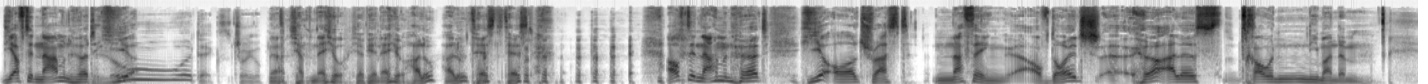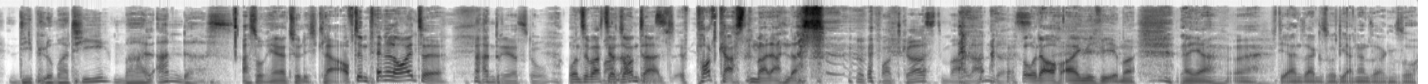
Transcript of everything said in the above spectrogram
die auf den Namen hört hier. Lower Decks, Entschuldigung. Ja, ich habe ein Echo. Ich habe hier ein Echo. Hallo, hallo, Test, Test. auf den Namen hört Here All Trust Nothing. Auf Deutsch, äh, hör alles, trauen niemandem. Diplomatie mal anders. Ach so, ja, natürlich, klar. Auf dem Panel heute. Andreas Dom. Und Sebastian Sonntag. Podcasten mal anders. Podcast mal anders. Oder auch eigentlich wie immer. Naja, äh, die einen sagen so, die anderen sagen so.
